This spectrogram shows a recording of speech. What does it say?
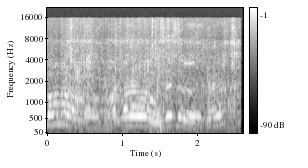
तल घरबाट हुँदैन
